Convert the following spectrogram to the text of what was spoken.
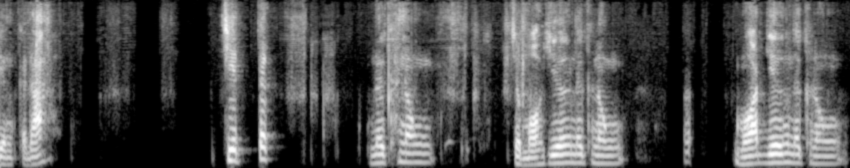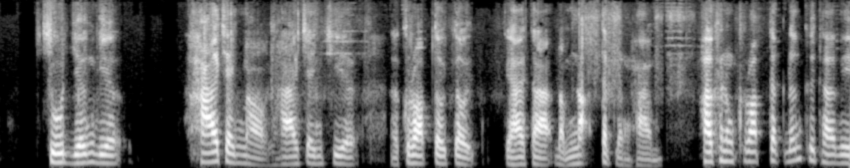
យើងក្តាស់ជាតិទឹកនៅក្នុងច្រមុះយើងនៅក្នុងមាត់យើងនៅក្នុងសួតយើងវាហើចេញមកហើចេញជាក្របតូចតូចគេហៅថាដំណក់ទឹកដង្ហើមហើយក្នុងក្របទឹកហ្នឹងគឺថាវា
